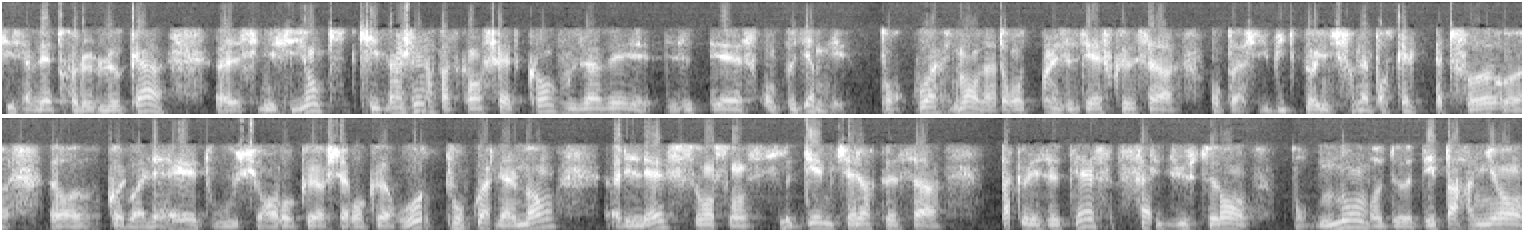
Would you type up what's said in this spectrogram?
si ça venait être le, le cas, euh, c'est une décision qui, qui, est majeure. Parce qu'en fait, quand vous avez des ETF, on peut dire mais pourquoi finalement on attend autant les ETF que ça? On peut acheter du Bitcoin sur n'importe quelle plateforme, euh, Cold Wallet ou sur un broker, chez broker ou autre. Pourquoi finalement euh, les ETF sont, sont si game changer que ça? Parce que les ETF facilitent justement pour nombre d'épargnants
